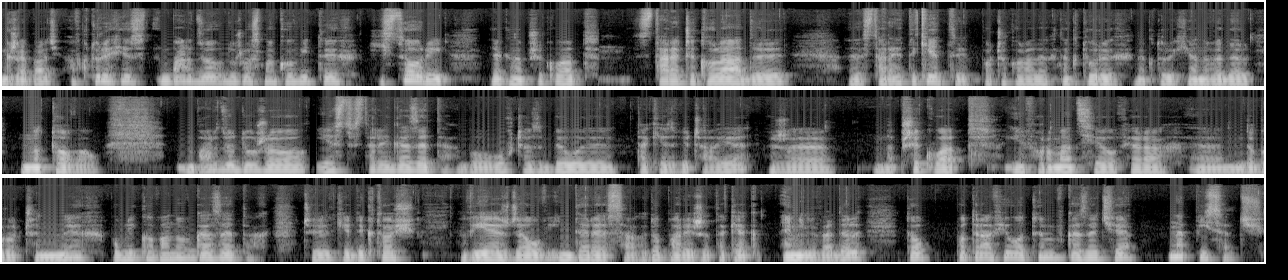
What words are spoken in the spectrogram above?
grzebać, a w których jest bardzo dużo smakowitych historii, jak na przykład stare czekolady, stare etykiety po czekoladach, na których, na których Jan Wedel notował. Bardzo dużo jest w starych gazetach, bo wówczas były takie zwyczaje, że na przykład informacje o ofiarach e, dobroczynnych publikowano w gazetach. Czy kiedy ktoś wyjeżdżał w interesach do Paryża, tak jak Emil Wedel, to potrafił o tym w gazecie napisać.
